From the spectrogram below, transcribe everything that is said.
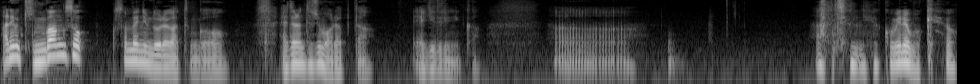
아니면 김광석 선배님 노래 같은 거 애들한테 좀 어렵다. 애기들이니까. 아 하여튼 고민해 볼게요.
